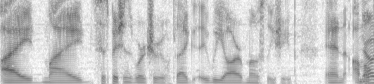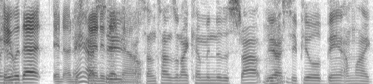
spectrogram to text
I my suspicions were true. Like we are mostly sheep, and I'm Oh, okay yeah. with that and Hey, understanding see- that now. Sometimes when I come into the shop, yeah, I Mhm. see people being. I'm like,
